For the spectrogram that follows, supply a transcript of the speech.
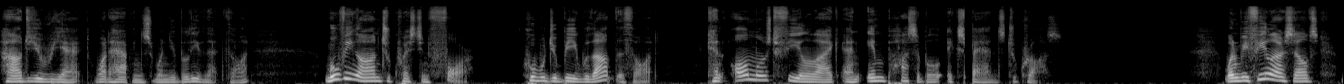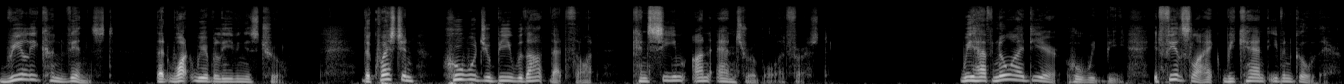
how do you react? What happens when you believe that thought? Moving on to question four, who would you be without the thought? can almost feel like an impossible expanse to cross. When we feel ourselves really convinced that what we're believing is true, the question, who would you be without that thought, can seem unanswerable at first. We have no idea who we'd be. It feels like we can't even go there.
